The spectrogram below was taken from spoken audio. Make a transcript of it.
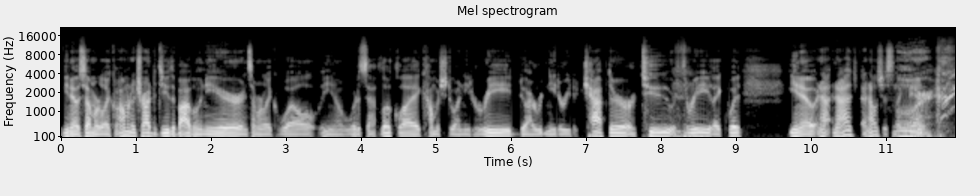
you know, some are like, well, I'm going to try to do the Bible in a year. And some are like, well, you know, what does that look like? How much do I need to read? Do I need to read a chapter or two or Mhm. three? Like what, you know, and I, and I, and I was just like, man, more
